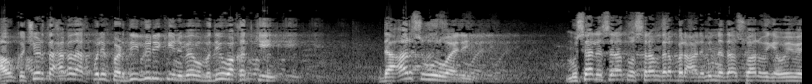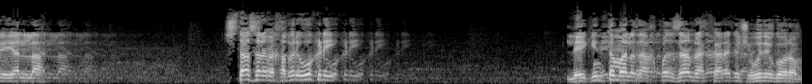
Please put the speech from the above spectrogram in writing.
او کچرته هغه خپل پردي لري کې نو به په دې وخت کې دا ارس ور والی موسی علیہ الصلوۃ والسلام د رب العالمین نه دا سوال وکړ وی ویل یا الله ستا سره مې خبرې وکړې لیکن ته مال د خپل ځان راخاره کې شو دې ګورم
